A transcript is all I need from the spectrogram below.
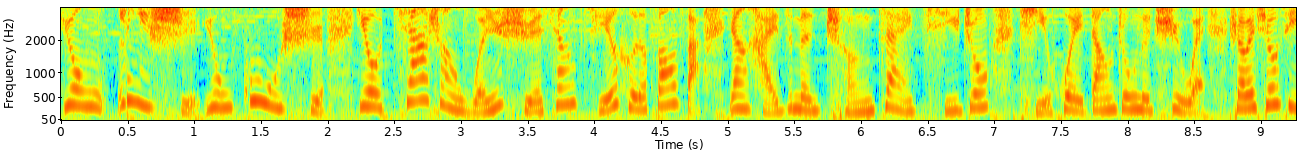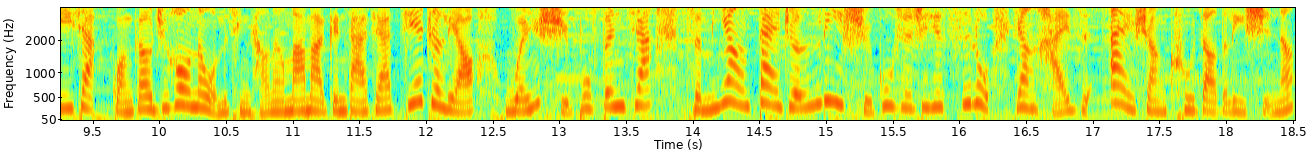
用历史、用故事，又加上文学相结合的方法，让孩子们承在其中，体会当中的趣味。稍微休息一下，广告之后呢，我们请糖糖妈妈跟大家接着聊文史不分家，怎么样带着历史故事的这些思路，让孩子爱上枯燥的历史呢？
